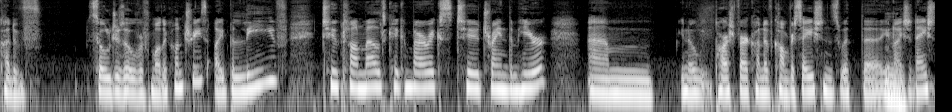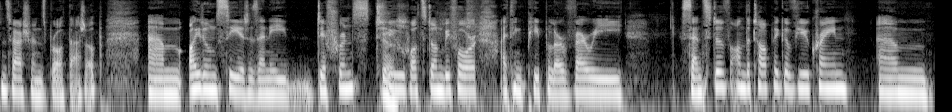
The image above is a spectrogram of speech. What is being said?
kind of soldiers over from other countries, I believe, to Clonmel to Barracks to train them here. Um, you know, part of our kind of conversations with the United Nations veterans brought that up. Um, I don't see it as any difference to Yes. what's done before. I think people are very sensitive on the topic of Ukraine. Um,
